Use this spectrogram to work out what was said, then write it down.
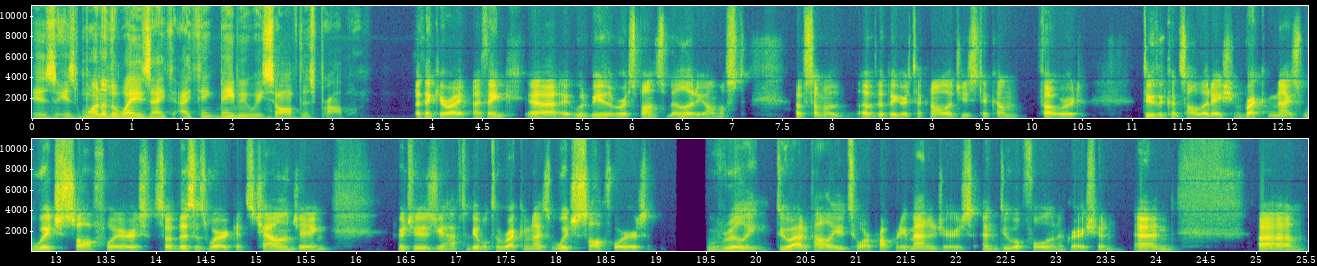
is is one of the ways I, I think maybe we solve this problem. I think you're right. I think uh, it would be the responsibility almost of some of, of the bigger technologies to come forward, do the consolidation, recognize which softwares. So this is where it gets challenging, which is you have to be able to recognize which softwares really do add value to our property managers and do a full integration. And um,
